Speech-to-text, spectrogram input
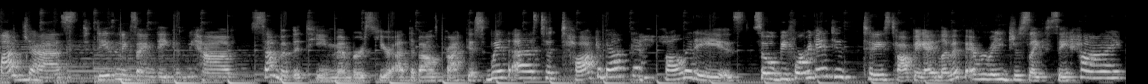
podcast. Today is an exciting day because we have some of the team members here at the Balanced Practice with us to talk about the holidays. So before we get into today's topic, I'd love if everybody just like say hi,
